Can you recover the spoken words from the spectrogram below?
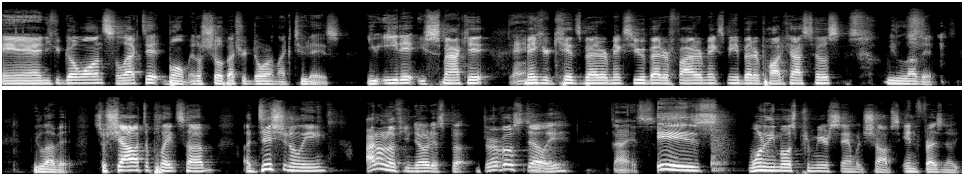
and you could go on, select it, boom, it'll show up at your door in like two days. You eat it, you smack it, Dang. make your kids better, makes you a better fighter, makes me a better podcast host. We love it. We love it. So shout out to Plates Hub. Additionally, I don't know if you noticed, but Dervos Deli nice. is one of the most premier sandwich shops in Fresno. You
